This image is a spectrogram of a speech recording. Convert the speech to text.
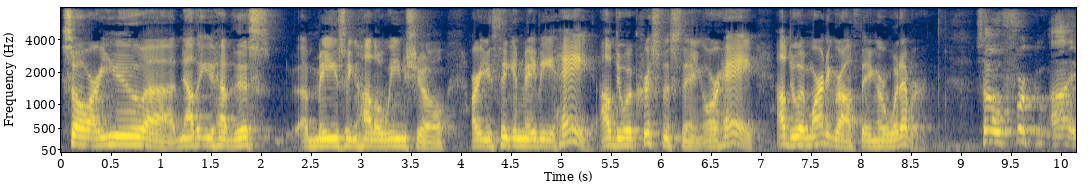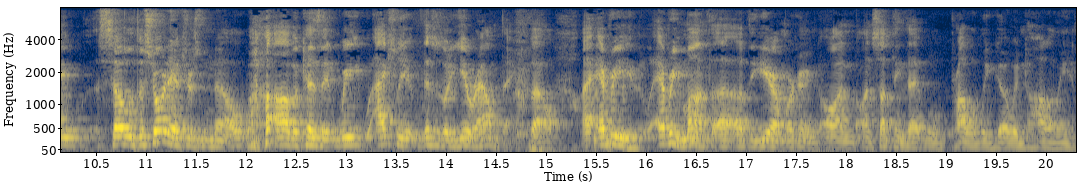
So are you uh, now that you have this amazing Halloween show? Are you thinking maybe, hey, I'll do a Christmas thing, or hey, I'll do a Mardi Gras thing, or whatever? So for I so the short answer is no uh, because it, we actually this is a year round thing. So uh, every every month uh, of the year I'm working on on something that will probably go into Halloween.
